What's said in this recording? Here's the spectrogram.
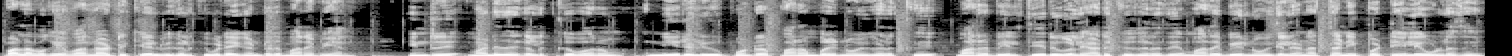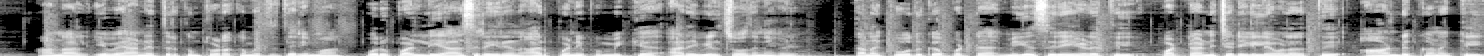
பல வகை வரலாற்று கேள்விகளுக்கு விடை கண்டது மரபியல். இன்று மனிதர்களுக்கு வரும் நீரிழிவு போன்ற பரம்பரை நோய்களுக்கு மரபியல் தீர்வுகளை அடுக்குகிறது மரபியல் நோய்கள் என தனிப்பட்டியலே உள்ளது. ஆனால் இவை அனைத்திற்கும் தொடக்கம் எது தெரியுமா? ஒரு பள்ளி ஆசிரியரின் அர்ப்பணிப்பு மிக்க அறிவியல் சோதனைகள். தனக்கு ஒதுக்கப்பட்ட மிக சிறிய இடத்தில் பட்டாணி செடிகளை வளர்த்து ஆண்டு கணக்கில்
